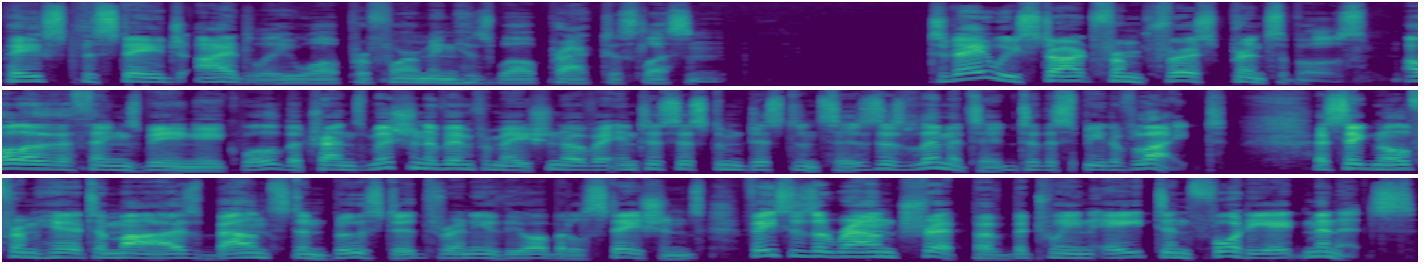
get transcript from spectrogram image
paced the stage idly while performing his well practiced lesson. Today we start from first principles. All other things being equal, the transmission of information over intersystem distances is limited to the speed of light. A signal from here to Mars, bounced and boosted through any of the orbital stations, faces a round trip of between 8 and 48 minutes.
